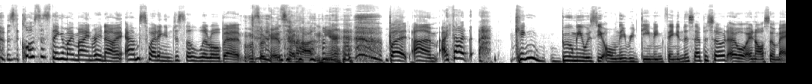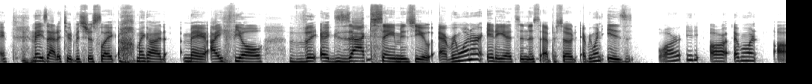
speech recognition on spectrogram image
it was the closest thing in my mind right now. I am sweating in just a little bit. It's okay. It's kind of hot in here. But um, I thought King Bumi was the only redeeming thing in this episode. Oh, and also Mai. Mai's attitude was just like, oh my God, Mai, I feel the exact same as you. Everyone are idiots in this episode. Everyone is, are, idi- are everyone, uh,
